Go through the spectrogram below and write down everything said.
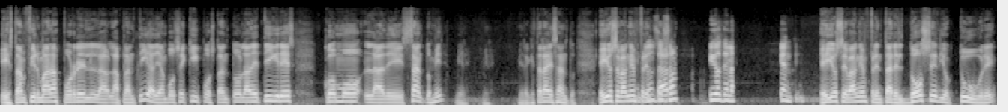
están firmadas por el- la, la plantilla de ambos equipos, tanto la de Tigres como la de Santos. Mire, mire, mire, mire, aquí está la de Santos. Ellos se van a Entonces enfrentar. son partidos de la. Ellos se van a enfrentar el 12 de octubre,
